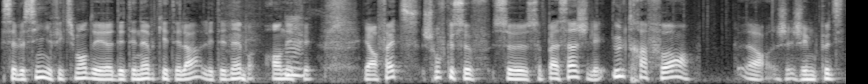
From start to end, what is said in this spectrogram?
C'est le signe effectivement des, des ténèbres qui étaient là, les ténèbres en Mm. effet. Et en fait, je trouve que ce, ce, ce passage, il est ultra fort. Alors, j'ai j'ai une petite,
